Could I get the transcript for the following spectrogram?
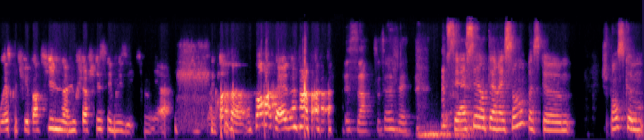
où est-ce que tu es parti à nous chercher ces musiques Mais euh, on s'en rappelle. C'est ça, tout à fait. C'est assez intéressant parce que je pense que,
